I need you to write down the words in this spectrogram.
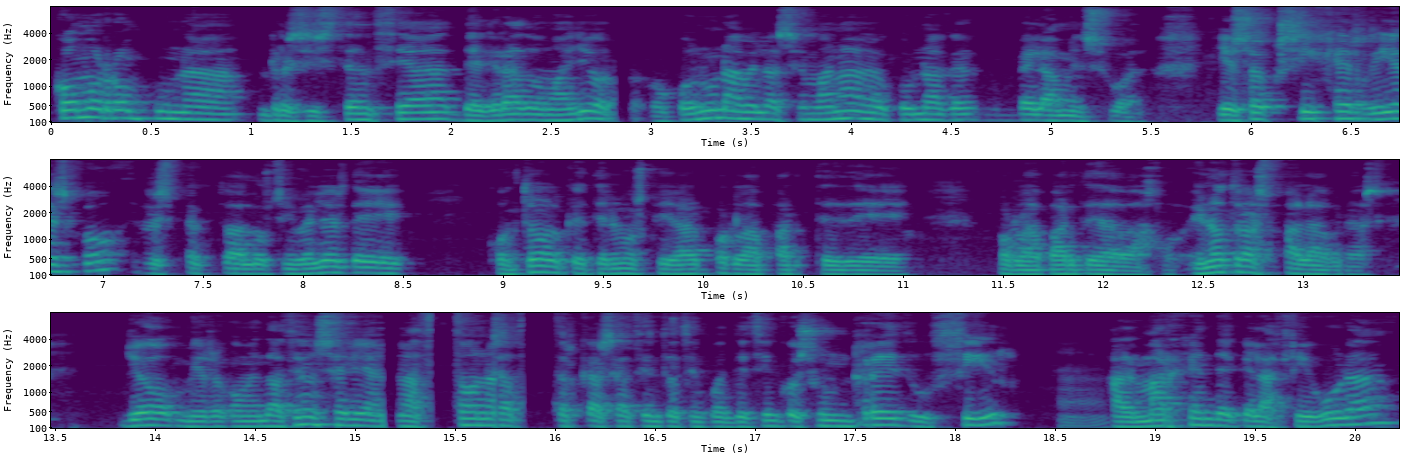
¿Cómo rompe una resistencia de grado mayor? ¿O con una vela semanal o con una vela mensual? Y eso exige riesgo respecto a los niveles de control que tenemos que llevar por la parte de, por la parte de abajo. En otras palabras, yo mi recomendación sería en la zona acercarse a 155 es un reducir ah. al margen de que la figura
